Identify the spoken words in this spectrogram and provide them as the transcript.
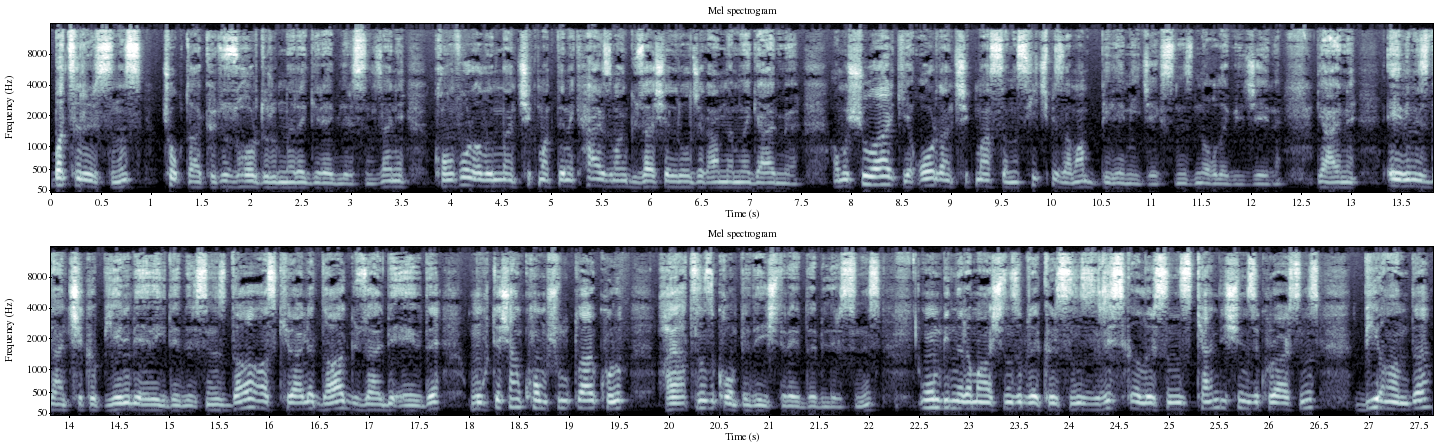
Batırırsınız çok daha kötü zor durumlara girebilirsiniz. Hani konfor alanından çıkmak demek her zaman güzel şeyler olacak anlamına gelmiyor. Ama şu var ki oradan çıkmazsanız hiçbir zaman bilemeyeceksiniz ne olabileceğini. Yani evinizden çıkıp yeni bir eve gidebilirsiniz. Daha az kirayla daha güzel bir evde muhteşem komşuluklar kurup hayatınızı komple değiştirebilirsiniz. 10 bin lira maaşınızı bırakırsınız, risk alırsınız, kendi işinizi kurarsınız. Bir anda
